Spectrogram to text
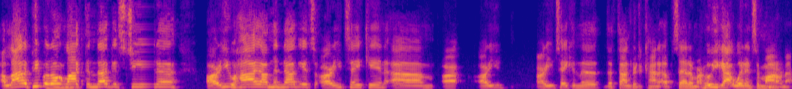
A lot of people don't like the Nuggets, Gina. Are you high on the Nuggets? Are you taking um are are you are you taking the the Thunder to kind of upset them, or who you got winning tomorrow night?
